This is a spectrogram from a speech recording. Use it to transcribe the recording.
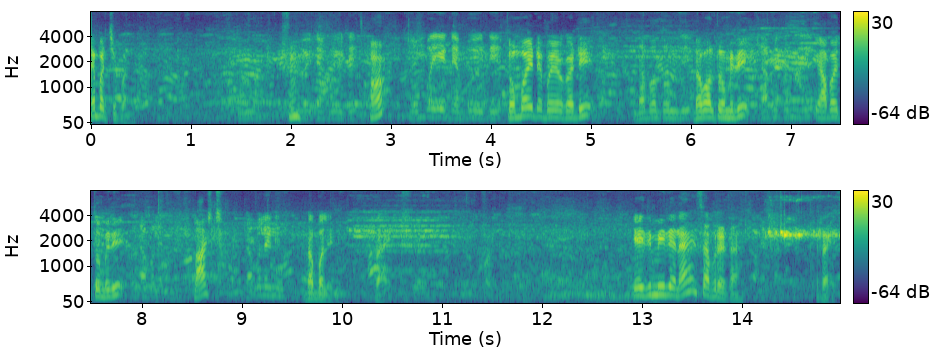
నెంబర్ చెప్పండి. తొంభై డెబ్బై ఒకటి. డబల్ తొమ్మిది. డబల్ తొమ్మిది. యాభై తొమ్మిది. లాస్ట్? డబల్ ఎనిమిది. రైట్ ఇది మీదేనా? సపరేటా? రైట్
